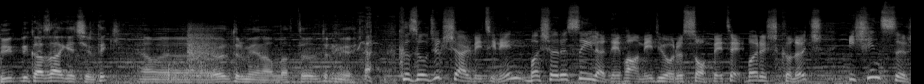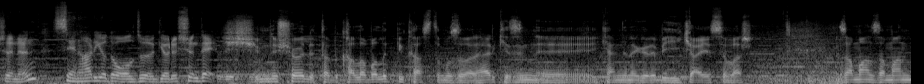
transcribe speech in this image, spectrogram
Büyük bir kaza geçirdik. Ama e, öldürmeyen Allah da öldürmüyor. Kızılcık Şerbeti'nin başarısıyla devam ediyoruz sohbete. Barış Kılıç, işin sırrının senaryoda olduğu görüşünde. Şimdi şöyle tabii kalabalık bir kastımız var. Herkesin e, kendine göre bir hikayesi var. Zaman zaman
